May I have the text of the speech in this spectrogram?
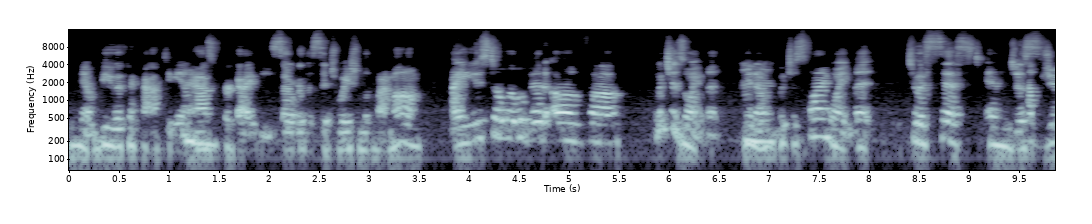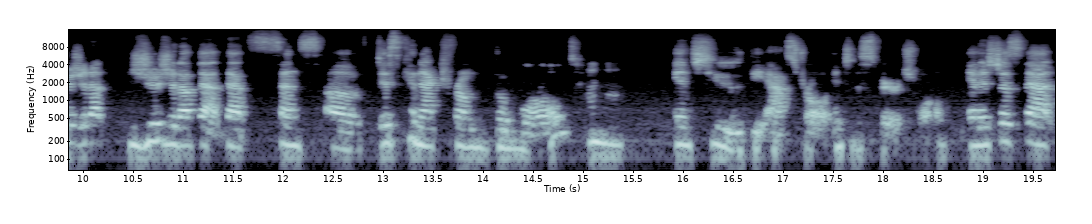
know, be with Hekate and Mhm. ask for guidance over the situation with my mom, I used a little bit of uh, witch's ointment, you know, witch's flying ointment to assist and just Help zhuzh it up. zhuzh it up that that sense of disconnect from the world Mm-hmm. Into the astral, into the spiritual. And it's just that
